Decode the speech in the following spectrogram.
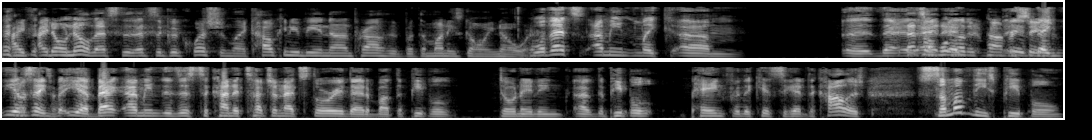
I, I don't know. That's the, that's a good question. Like, how can you be a nonprofit but the money's going nowhere? Well, that's I mean, like um. Uh, that, That's a whole other conversation Like, you know what I'm saying? But yeah, back. I mean, just to kind of touch on that story that about the people donating, uh, the people paying for the kids to get to college. Some of these people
